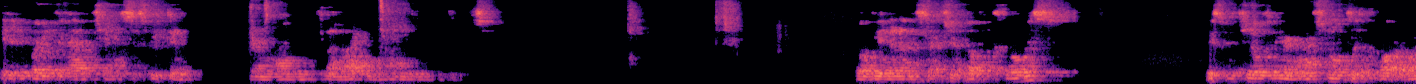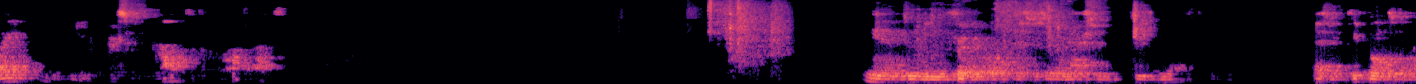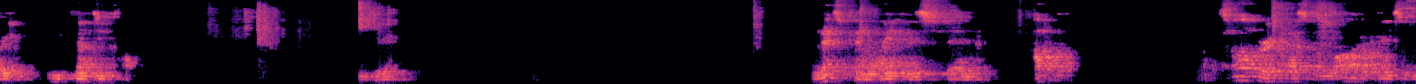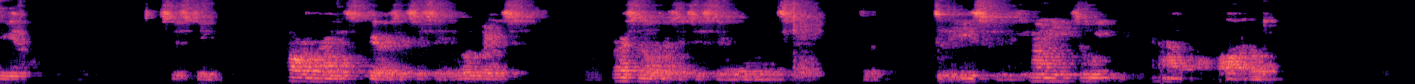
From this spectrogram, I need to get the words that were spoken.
get everybody to have a chance to speak in their language, their language. We'll get another section of Clovis. This one shows international to the far right, the increase now to the far left. And moving further north, this is international the. Uh, as we keep going to the right, we come to. CJ. The next pen line is then Hopper. Hopper has a lot of things that we have existing power lines, there's existing roadways. Fresno, there's existing roadways to, to the east of the county, so we have a lot of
